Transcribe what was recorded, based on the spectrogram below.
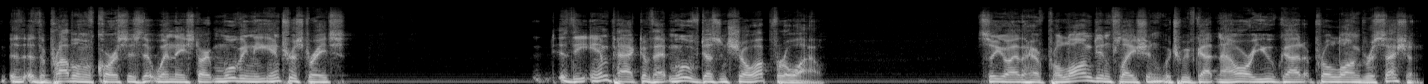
The problem, of course, is that when they start moving the interest rates the impact of that move doesn't show up for a while. So you either have prolonged inflation, which we've got now, or you've got a prolonged recession.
